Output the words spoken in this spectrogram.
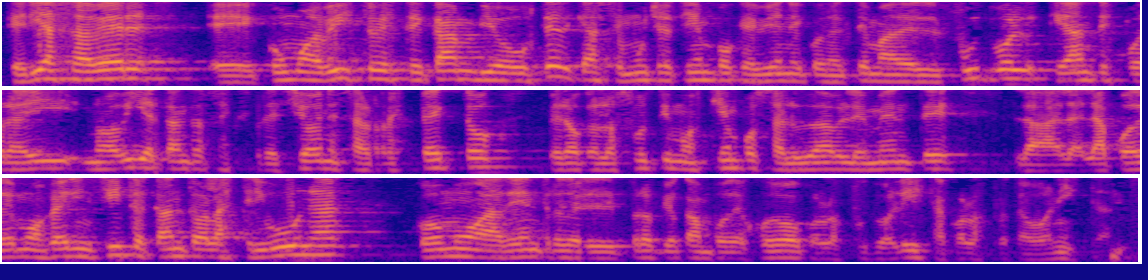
Quería saber eh, cómo ha visto este cambio usted, que hace mucho tiempo que viene con el tema del fútbol, que antes por ahí no había tantas expresiones al respecto, pero que en los últimos tiempos saludablemente la, podemos ver, insisto, tanto a las tribunas como adentro del propio campo de juego con los futbolistas, con los protagonistas.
